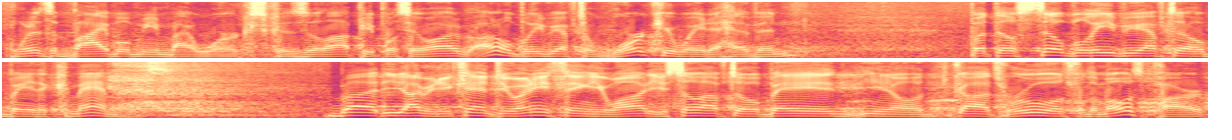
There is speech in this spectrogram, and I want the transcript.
What does the Bible mean by works? Because a lot of people say, well, I don't believe you have to work your way to heaven, but they'll still believe you have to obey the commandments. But, I mean, you can't do anything you want. You still have to obey, you know, God's rules for the most part.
